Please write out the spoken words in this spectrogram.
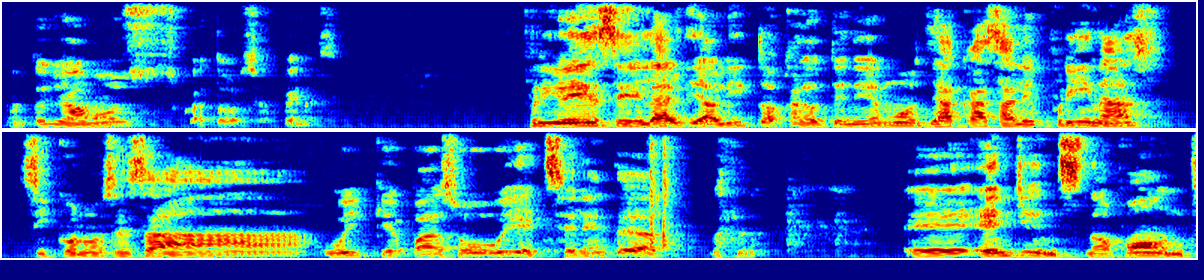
¿Cuánto llevamos? 14 apenas. FreeBSD la del diablito, acá lo tenemos, de acá sale Frinas. Si conoces a... Uy, ¿qué pasó? Uy, excelente. Eh, engines, no font.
